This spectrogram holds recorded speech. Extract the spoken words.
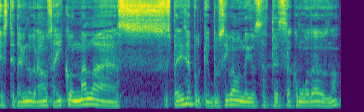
Este también lo grabamos ahí con malas experiencias porque pues íbamos medio desacomodados, ¿no?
